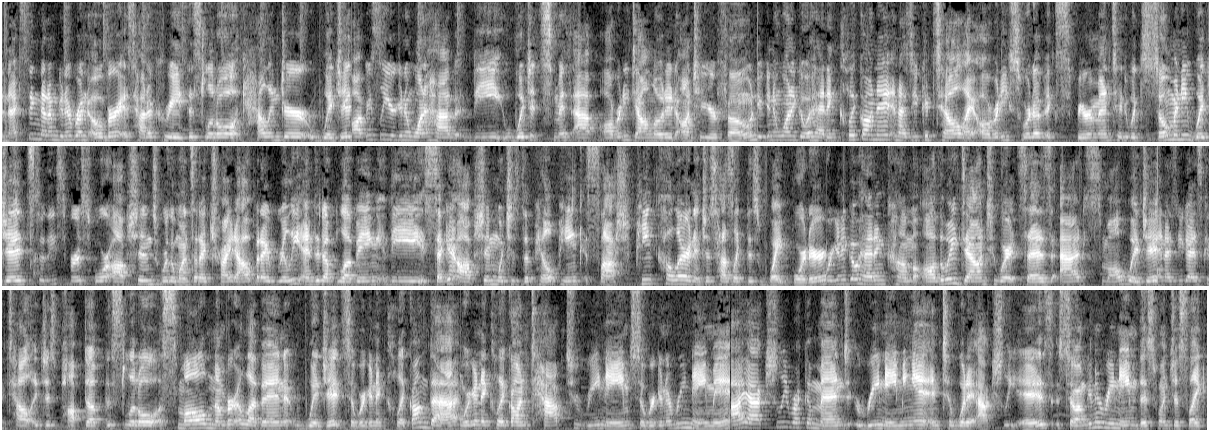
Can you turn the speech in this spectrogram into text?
the next thing that I'm gonna run over is how to create this little calendar widget. Obviously, you're gonna wanna have the Widgetsmith app already downloaded onto your phone. You're gonna wanna go ahead and click on it, and as you could tell, I already sort of experimented with so many widgets. So these first four options were the ones that I tried out, but I really ended up loving the second option, which is the pale pink slash pink color, and it just has like this white border. We're gonna go ahead and come all the way down to where it says add small widget, and as you guys could tell, it just popped up this little small number 11 widget. So we're gonna click on that. We're gonna click on tap to rename. So we're gonna rename it. I actually recommend renaming it into what it actually is. So I'm gonna rename this one just like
